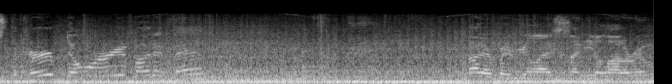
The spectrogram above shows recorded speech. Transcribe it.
Just the curb, don't worry about it, man. Not everybody realizes I need a lot of room.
